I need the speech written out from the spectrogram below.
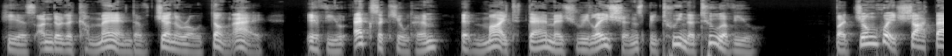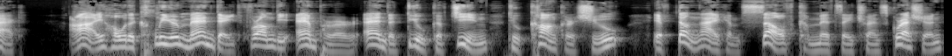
he is under the command of General Deng Ai. If you execute him, it might damage relations between the two of you. But Zhong Hui shot back, I hold a clear mandate from the emperor and the Duke of Jin to conquer Shu. If Deng Ai himself commits a transgression,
